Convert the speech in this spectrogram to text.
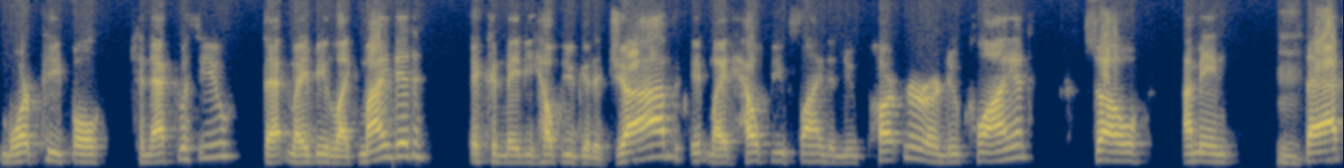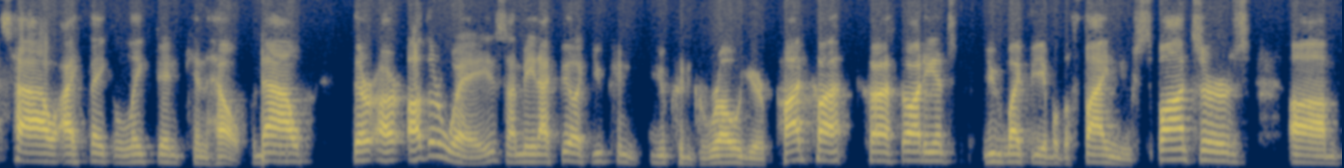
more people connect with you that may be like minded. It could maybe help you get a job. It might help you find a new partner or a new client. So, I mean, mm. that's how I think LinkedIn can help. Now, there are other ways. I mean, I feel like you can you could grow your podcast audience. You might be able to find new sponsors. Um,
